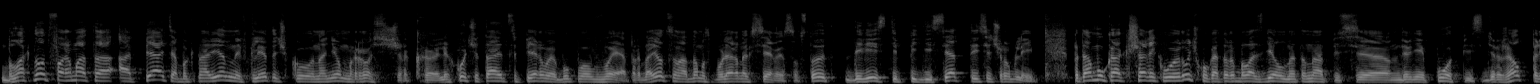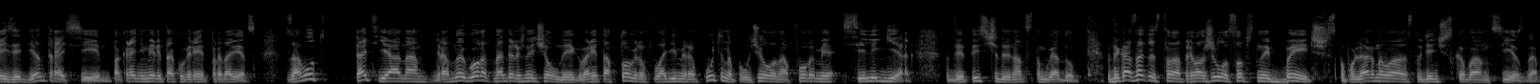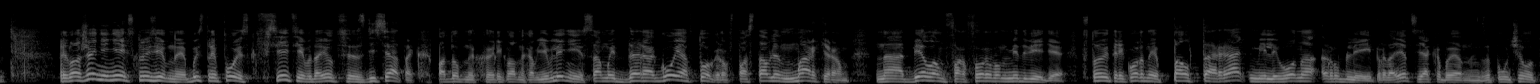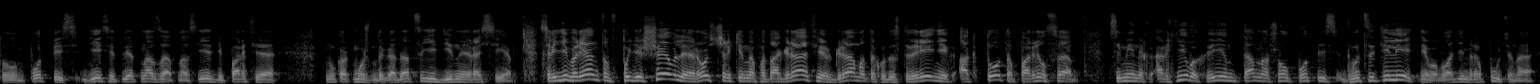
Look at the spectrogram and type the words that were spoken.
Блокнот формата А5, обыкновенный, в клеточку, на нем росчерк. Легко читается первая буква В. Продается на одном из популярных сервисов. Стоит 250 тысяч рублей. Потому как шариковую ручку, которая была сделана, эта надпись, э, вернее, подпись, держал президент России. По крайней мере, так уверяет продавец. Зовут Татьяна, родной город Набережные Челны, говорит, автограф Владимира Путина получила на форуме «Селигер» в 2012 году. В доказательство приложила собственный бейдж с популярного студенческого съезда. Предложение не эксклюзивное. Быстрый поиск в сети выдает с десяток подобных рекламных объявлений. Самый дорогой автограф поставлен маркером на белом фарфоровом медведе. Стоит рекордные полтора миллиона рублей. Продавец якобы заполучил эту подпись 10 лет назад на съезде партия, ну, как можно догадаться, «Единая Россия». Среди вариантов подешевле росчерки на фотографиях, грамотах, удостоверениях, а кто-то порылся в семейных архивах и там нашел подпись 20-летнего Владимира Путина. Путина.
